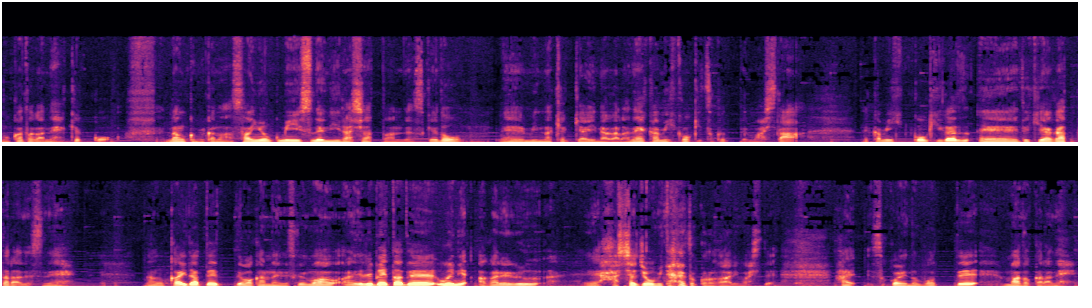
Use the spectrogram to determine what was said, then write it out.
の方がね、結構、何組かな、3、4組すでにいらっしゃったんですけど、えー、みんなキャッキャ言いながらね、紙飛行機作ってました。で紙飛行機が、えー、出来上がったらですね、何階建てってわかんないですけど、まあ、エレベーターで上に上がれる、えー、発射場みたいなところがありまして、はい、そこへ登って、窓からね、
